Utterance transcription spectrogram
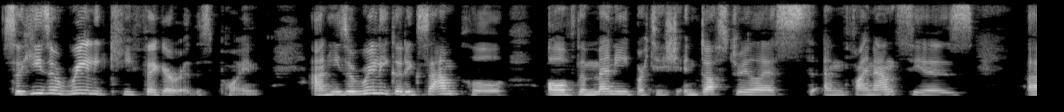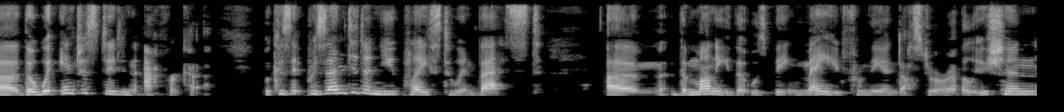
So he's a really key figure at this point, and he's a really good example of the many British industrialists and financiers uh, that were interested in Africa because it presented a new place to invest um, the money that was being made from the Industrial Revolution,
